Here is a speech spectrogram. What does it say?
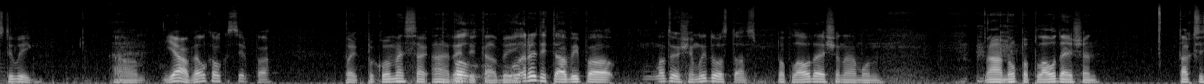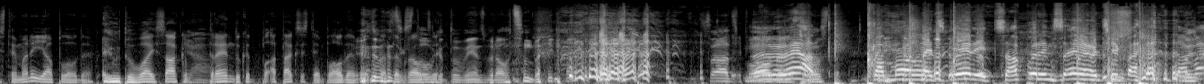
stilīgi. Um, jā, vēl kaut kas ir pa. Pa, pa ko mēs sakām? Ah, redītā bija. Reditā bija pa latviešiem lidostās, pa plaudēšanām un. Ah, nu pa plaudēšanu. Taksistiem arī jāplaudē. Eju, tu vai sākam Jā. trendu, kad pla- taksistiem plaudēm pēc katra cik stulbi, brauciena. ka tu viens brauc un beigās. Sāc Nē, nu, jā. Come on, let's get it. Sapurin sev, ķipā. Davai,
